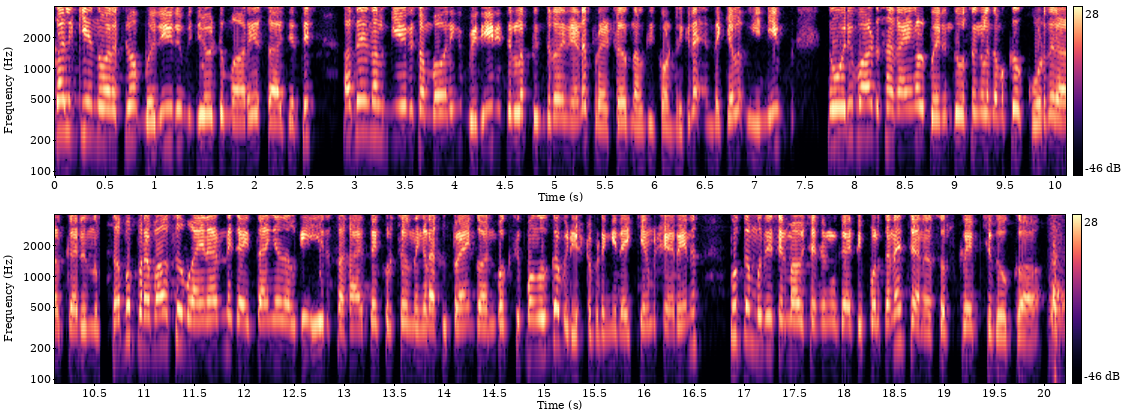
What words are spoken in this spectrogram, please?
കളിക്കുക എന്ന് സിനിമ വലിയൊരു വിജയമായിട്ട് മാറിയ സാഹചര്യത്തിൽ അദ്ദേഹം നൽകിയ ഒരു സംഭാവനയ്ക്ക് വലിയ രീതിയിലുള്ള പിന്തുണ തന്നെയാണ് പ്രേക്ഷകർ നൽകിക്കൊണ്ടിരിക്കുന്നത്. എന്തൊക്കെയാണ്? ഇനിയും ഒരുപാട് സഹായങ്ങൾ വരും ദിവസങ്ങളിൽ നമുക്ക് കൂടുതൽ ആൾക്കാരിൽ നിന്നും. അപ്പൊ പ്രവാസ് വയനാടിന് കൈത്താങ്ങി നൽകി ഈ ഒരു സഹായത്തെ കുറിച്ച് നിങ്ങളുടെ അഭിപ്രായം കമന്റ് ബോക്സിൽ പങ്കുവെക്കുക. വീഡിയോ ഇഷ്ടപ്പെട്ടെങ്കിൽ ലൈക്ക് ചെയ്യാനും ഷെയർ ചെയ്യാനും. പുത്തൻ പുതിയ സിനിമാ വിശേഷങ്ങൾക്കായിട്ട് ഇപ്പോൾ തന്നെ ചാനൽ സബ്സ്ക്രൈബ് ചെയ്ത് നോക്കുക.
